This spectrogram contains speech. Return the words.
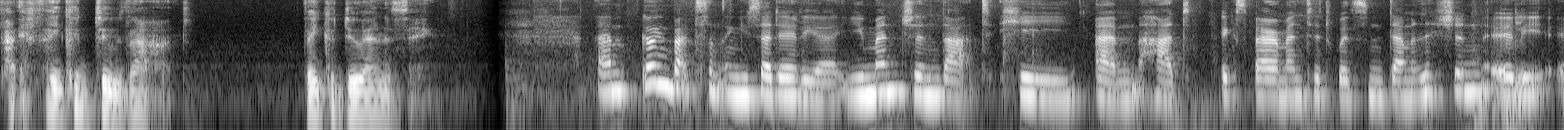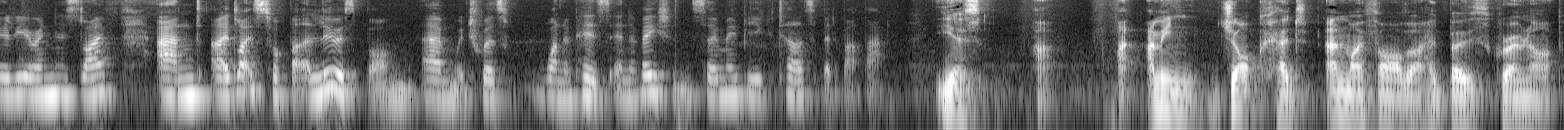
that if they could do that, they could do anything. Um, going back to something you said earlier, you mentioned that he um, had experimented with some demolition early earlier in his life, and I'd like to talk about a Lewis bomb, um, which was one of his innovations. So maybe you could tell us a bit about that. Yes, I mean, Jock had and my father had both grown up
